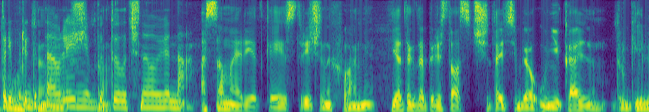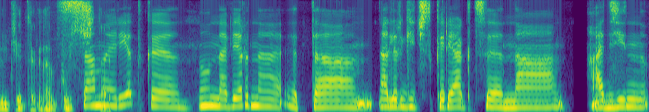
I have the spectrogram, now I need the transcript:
при Вот приготовлении бутылочного вина. А самая редкая из встреченных вами? Я тогда перестал считать себя уникальным. Другие люди тогда пусть Самое считают. редкое, ну, наверное, это аллергическая реакция на один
